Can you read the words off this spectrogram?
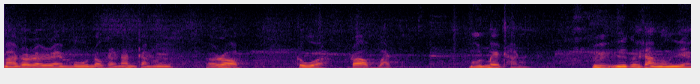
มาเท่าไหรอะไรหมุนออกทางนั้นทางนี้รอบตัวรอบวัด หมุนไม่ทันนี่อีกก็สร้างโรงเรียน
